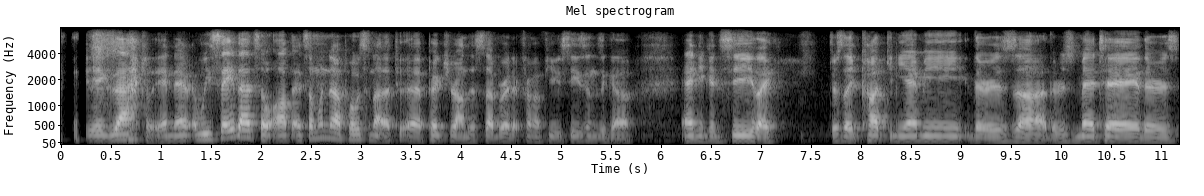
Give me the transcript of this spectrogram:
exactly, and uh, we say that so often. And someone uh, posted a, a, picture on the subreddit from a few seasons ago, and you can see like there's like Kotkaniemi, there's uh, there's Mete, there's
